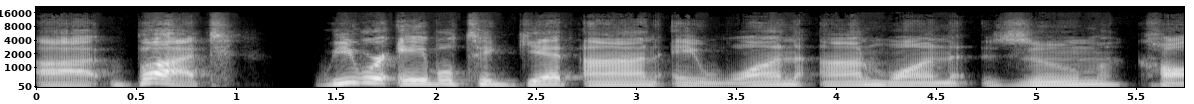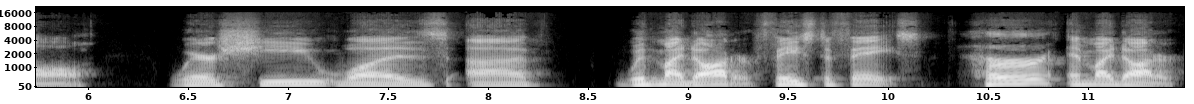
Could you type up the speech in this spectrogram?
But we were able to get on a one-on-one Zoom call where she was uh, with my daughter face to face. Her and my daughter,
